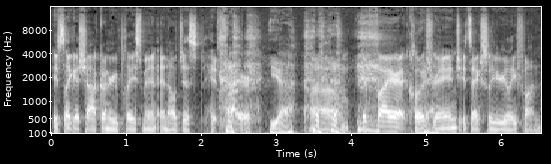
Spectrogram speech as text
it's like a shotgun replacement and I'll just hit fire. Yeah, um, hip fire at close Yeah. range, it's actually really fun.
